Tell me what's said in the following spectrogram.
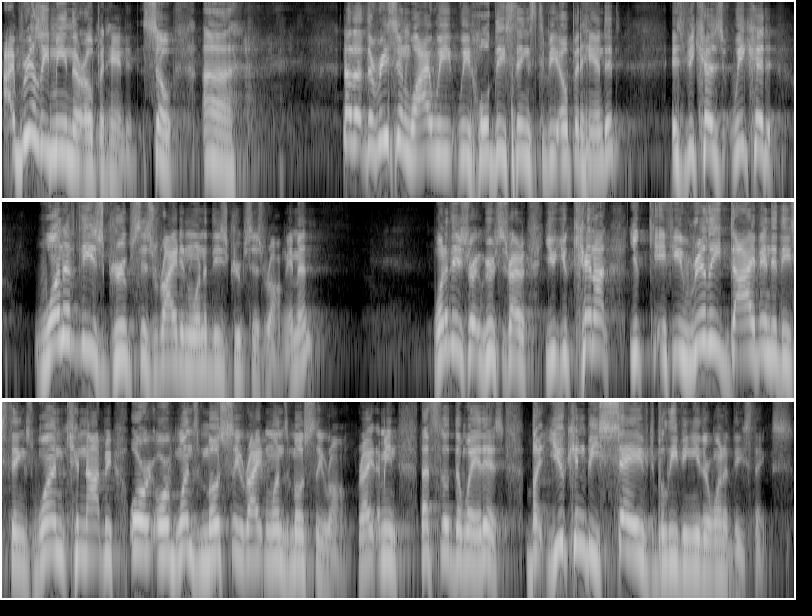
I really mean they're open handed. So, uh, now, the, the reason why we, we hold these things to be open handed is because we could, one of these groups is right and one of these groups is wrong. Amen? One of these groups is right. You, you cannot, you, if you really dive into these things, one cannot be, or, or one's mostly right and one's mostly wrong, right? I mean, that's the, the way it is. But you can be saved believing either one of these things.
